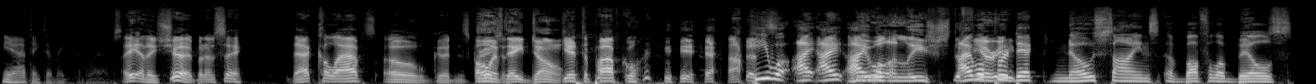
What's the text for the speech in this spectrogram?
Yeah, I think they're making the playoffs. yeah they should but I'm saying that collapse oh goodness Gracious. Oh, if they don't, get the popcorn yeah. He will I I I he will, will unleash the I will predict no signs of Buffalo Bills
